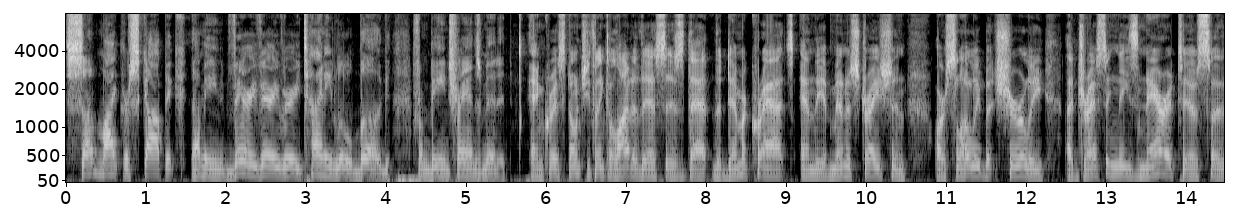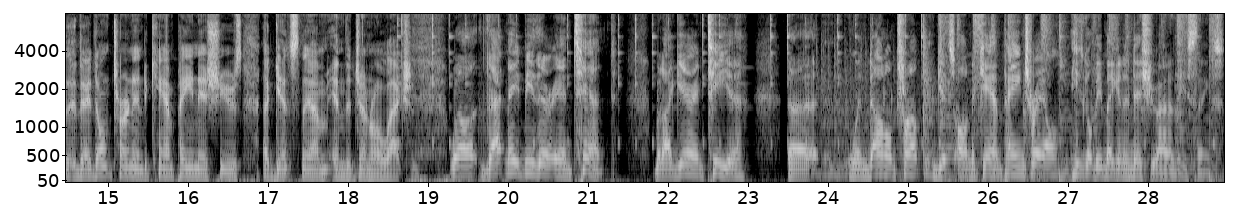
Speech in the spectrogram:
submicroscopic, I mean, very, very, very tiny little bug from being transmitted. And Chris, don't you think a lot of this is that the Democrats and the administration are slowly but surely addressing these narratives so that they don't turn into campaign issues against them in the general election? Well, that may be their intent, but I guarantee you uh, when Donald Trump gets on the campaign trail, he's going to be making an issue out of these things.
